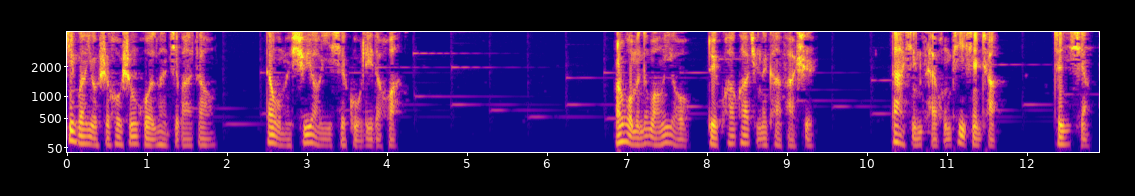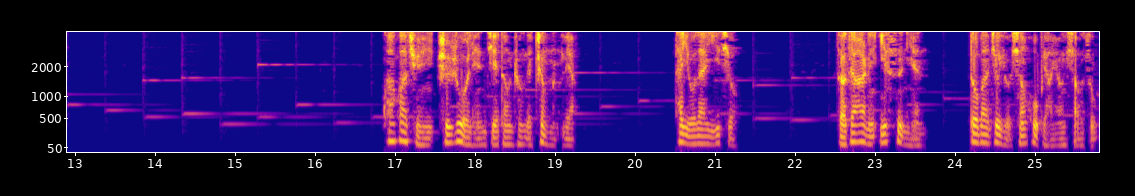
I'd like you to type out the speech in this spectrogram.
尽管有时候生活乱七八糟，但我们需要一些鼓励的话。而我们的网友对夸夸群的看法是：大型彩虹屁现场，真香。夸夸群是弱连接当中的正能量，它由来已久。早在2014年，豆瓣就有相互表扬小组，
